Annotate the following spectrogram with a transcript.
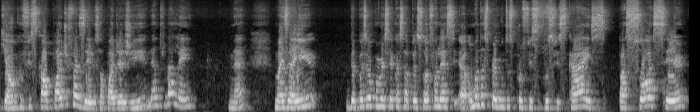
Que é o que o fiscal pode fazer, ele só pode agir dentro da lei, né? Mas aí, depois que eu conversei com essa pessoa, eu falei assim, é, uma das perguntas para os fiscais passou a ser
